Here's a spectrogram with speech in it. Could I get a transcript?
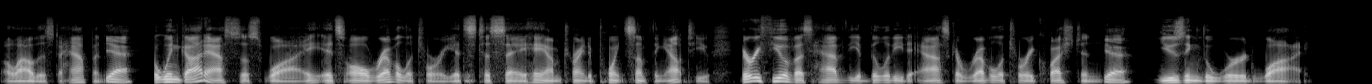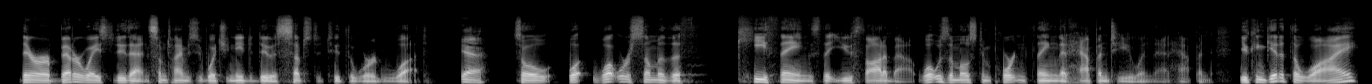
allow this to happen? yeah. But when God asks us why, it's all revelatory. It's to say, hey, I'm trying to point something out to you. Very few of us have the ability to ask a revelatory question Yeah. using the word why. There are better ways to do that. And sometimes what you need to do is substitute the word what. Yeah. So, what what were some of the th- key things that you thought about? What was the most important thing that happened to you when that happened? You can get at the why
